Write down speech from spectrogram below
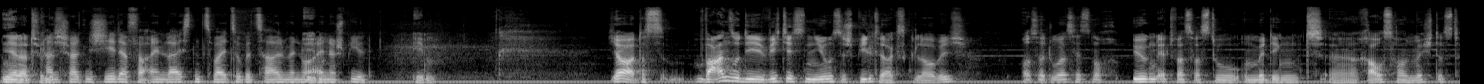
Ja, natürlich. Kann sich halt nicht jeder Verein leisten, zwei zu bezahlen, wenn nur Eben. einer spielt. Eben. Ja, das waren so die wichtigsten News des Spieltags, glaube ich. Außer du hast jetzt noch irgendetwas, was du unbedingt äh, raushauen möchtest.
